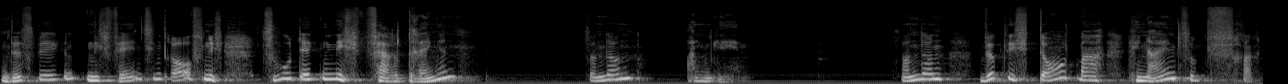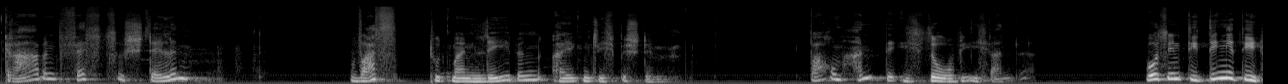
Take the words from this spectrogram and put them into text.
Und deswegen nicht Fähnchen drauf, nicht zudecken, nicht verdrängen, sondern angehen. Sondern wirklich dort mal hineinzugraben, festzustellen, was tut mein Leben eigentlich bestimmen? Warum handle ich so, wie ich handle? Wo sind die Dinge, die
